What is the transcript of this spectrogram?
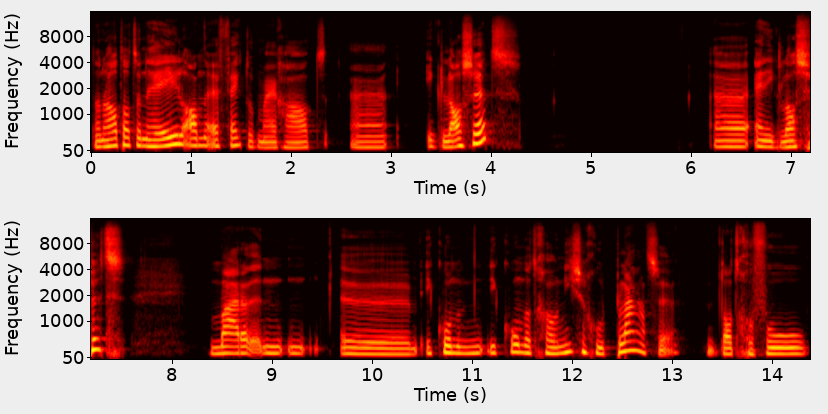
dan had dat een heel ander effect op mij gehad. Eh, ik las het. Eh, en ik las het. Maar eh, eh, ik, kon, hem- ik kon dat gewoon niet zo goed plaatsen. Dat gevoel,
